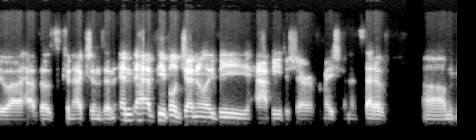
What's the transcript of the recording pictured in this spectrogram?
to uh, have those connections and, and have people generally be happy to share information instead of, um,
